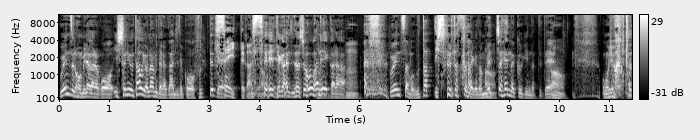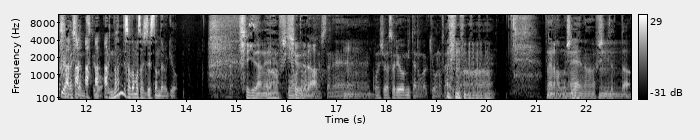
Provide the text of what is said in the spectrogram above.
ウェンズの方見ながらこう、一緒に歌うよなみたいな感じでこう振ってて。せいって感じの。せいって感じで、しょうがねえから、ん。ウェンツさんも歌って、一緒に歌ってたんだけど、めっちゃ変な空気になってて、うん。面白かったっていう話なんですけど、あれなんでさだまさし出てたんだろう、今日。不思議だね。不思議なことがありだましたね。今週はそれを見たのが今日の最後かな。なるほどね面白いな、不思議だった。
